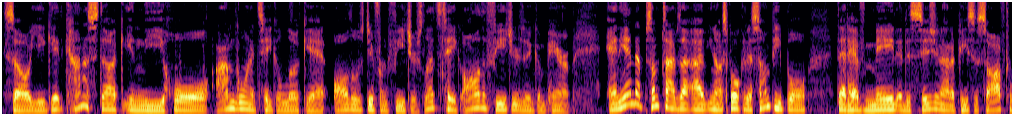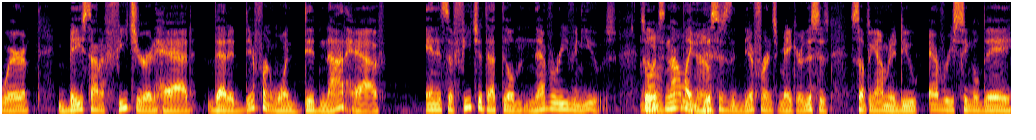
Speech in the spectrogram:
So you get kind of stuck in the whole, I'm going to take a look at all those different features. Let's take all the features and compare them. And you end up sometimes, I, I've, you know, I've spoken to some people that have made a decision on a piece of software based on a feature it had that a different one did not have. And it's a feature that they'll never even use. So it's oh, not like yeah. this is the difference maker. This is something I'm going to do every single day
